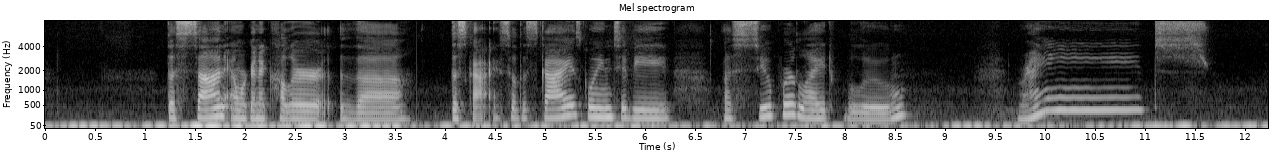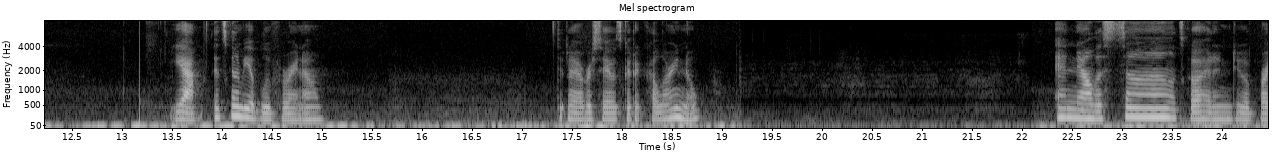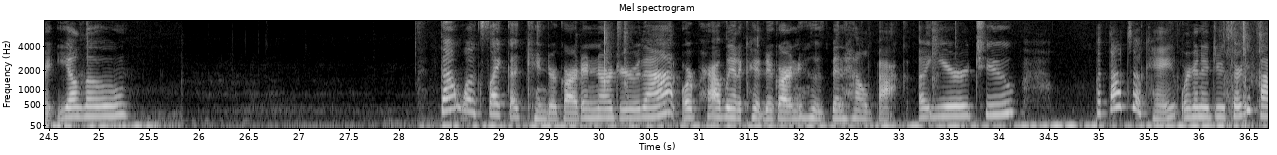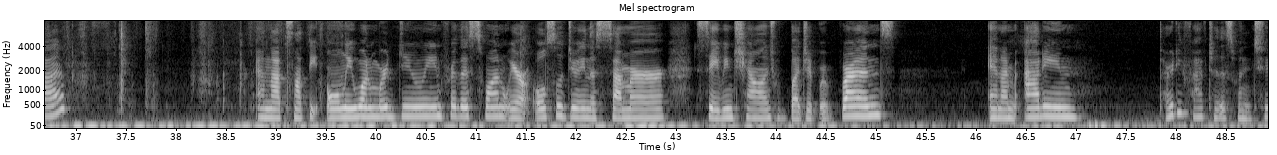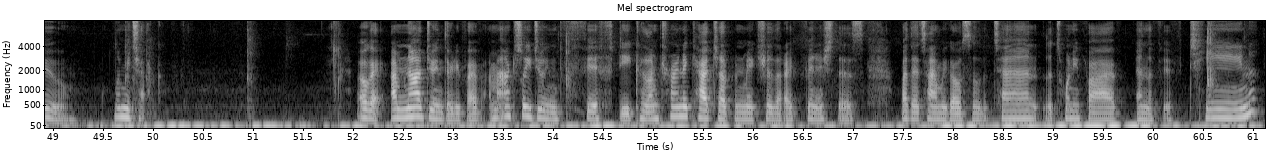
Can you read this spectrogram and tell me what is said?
the sun and we're going to color the the sky. So the sky is going to be a super light blue, right? Yeah, it's going to be a blue for right now. Did I ever say I was good at coloring? Nope. And now the sun, let's go ahead and do a bright yellow. That looks like a kindergartner drew that, or probably a kindergarten who's been held back a year or two, but that's okay. We're gonna do 35. And that's not the only one we're doing for this one. We are also doing the summer saving challenge with budget with friends. And I'm adding 35 to this one too. Let me check. Okay, I'm not doing 35. I'm actually doing 50 because I'm trying to catch up and make sure that I finish this by the time we go. So the 10, the 25, and the 15.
